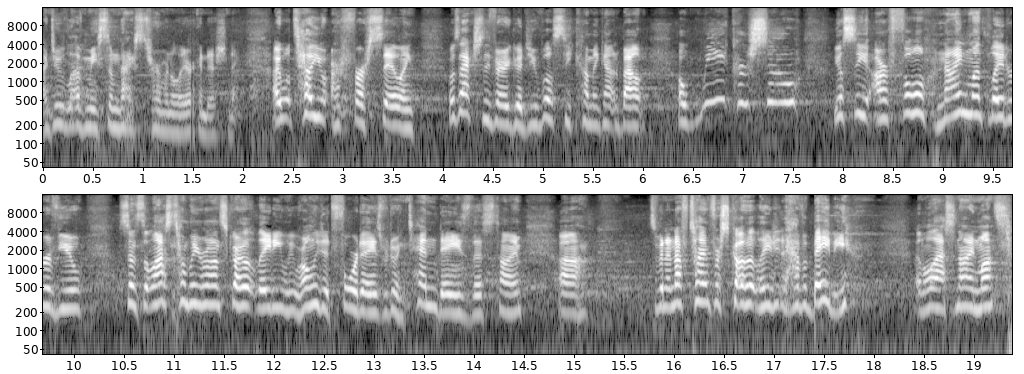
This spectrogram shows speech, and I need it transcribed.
I do love me some nice terminal air conditioning. I will tell you, our first sailing was actually very good. You will see coming out in about a week or so. You'll see our full nine month later review. Since the last time we were on Scarlet Lady, we only did four days. We're doing 10 days this time. Uh, it's been enough time for Scarlet Lady to have a baby in the last nine months.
